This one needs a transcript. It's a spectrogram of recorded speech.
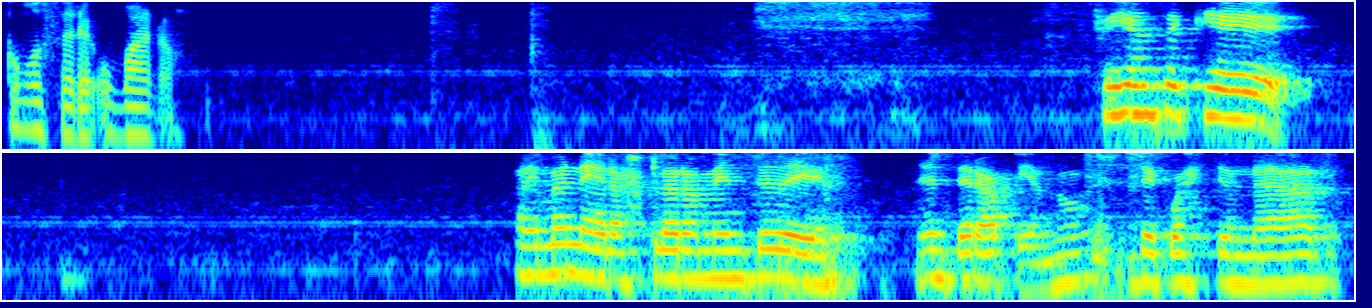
como seres humanos. Fíjense que hay maneras claramente de, en terapia, ¿no? De cuestionar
